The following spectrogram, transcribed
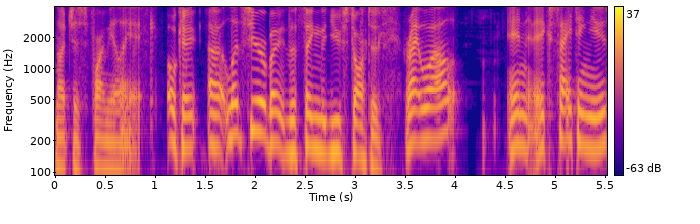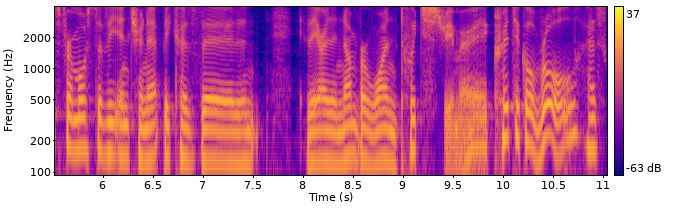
not just formulaic. Okay, uh, let's hear about the thing that you've started. Right. Well, in exciting news for most of the internet because the, the they are the number one Twitch streamer. Critical Role has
